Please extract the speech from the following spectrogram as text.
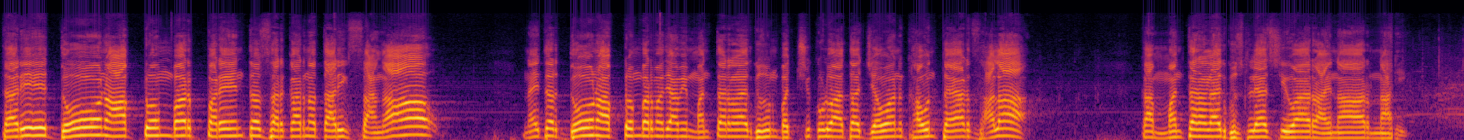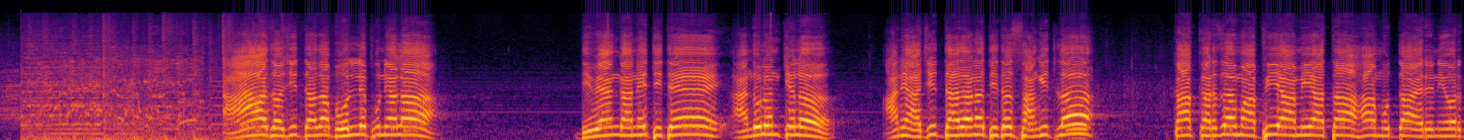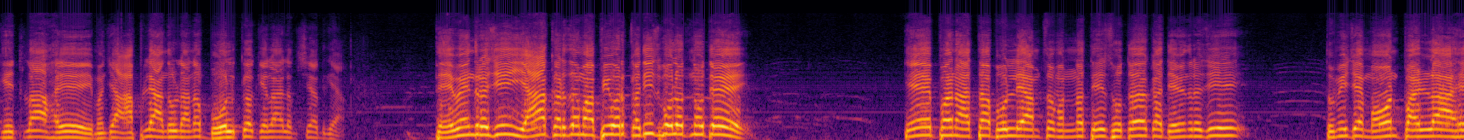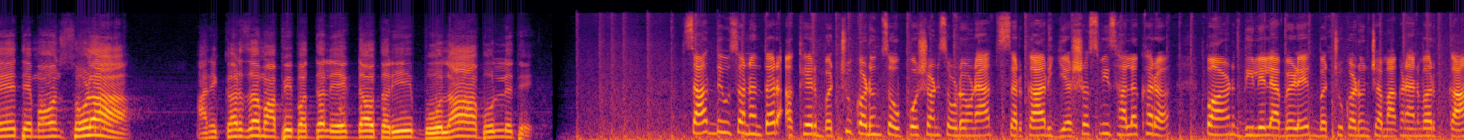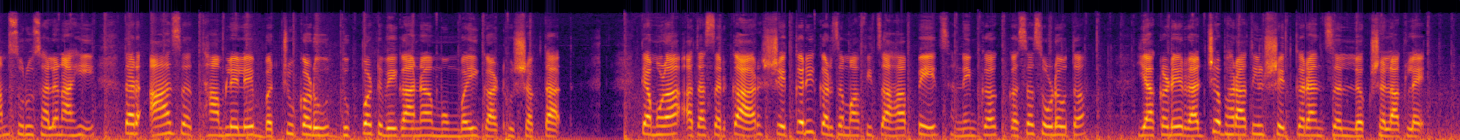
तरी दोन ऑक्टोबर पर्यंत सरकारनं तारीख सांगाव. नाहीतर दोन ऑक्टोबरमध्ये आम्ही मंत्रालयात घुसून बच्चू कडू आता जेवण खाऊन तयार झाला का मंत्रालयात घुसल्याशिवाय राहणार नाही. आज अजितदादा बोलले पुण्याला. दिव्यांगाने तिथे आंदोलन केलं आणि अजितदादानं तिथं सांगितलं का कर्जमाफी आम्ही आता हा मुद्दा ऐरणीवर घेतला आहे. म्हणजे आपल्या आंदोलनानं बोलक केलाय लक्षात घ्या. देवेंद्रजी या कर्जमाफीवर कधीच बोलत नव्हते. ते पण आता बोलले. आमचं म्हणणं तेच होतं का देवेंद्रजी तुम्ही जे मौन पाळलं आहे ते मौन सोडा. आणि कर्जमाफीबद्दल एक डाव तरी बोला बोलले ते. सात दिवसानंतर अखेर बच्चू कडूंचं उपोषण सोडवण्यात सरकार यशस्वी झालं खरं पण दिलेल्या वेळेत बच्चू कडूंच्या मागण्यांवर काम सुरू झालं नाही तर आज थांबलेले बच्चू कडू दुप्पट वेगानं मुंबई गाठू शकतात. त्यामुळं आता सरकार शेतकरी कर्जमाफीचा हा पेच नेमकं कसं सोडवतं? याकडे राज्यभरातील शेतकऱ्यांचं लक्ष लागलंय.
